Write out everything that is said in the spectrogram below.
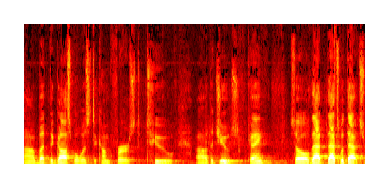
uh, but the gospel was to come first to uh, the Jews. Okay, so that that's what that's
